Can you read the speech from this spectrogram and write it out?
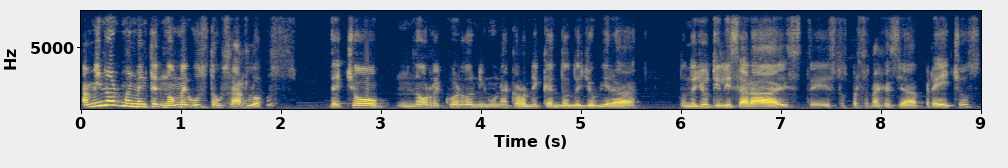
a mí normalmente no me gusta usarlos. De hecho, no recuerdo ninguna crónica en donde yo viera donde yo utilizara este, estos personajes ya prehechos.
